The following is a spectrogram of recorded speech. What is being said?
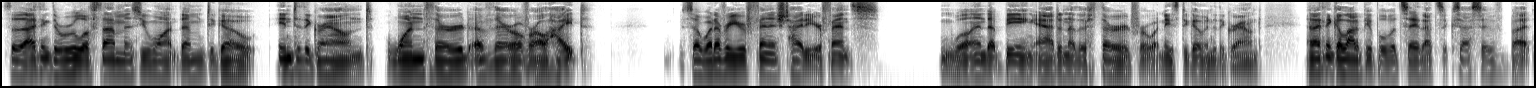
So I think the rule of thumb is you want them to go into the ground one third of their overall height. So whatever your finished height of your fence will end up being add another third for what needs to go into the ground. And I think a lot of people would say that's excessive, but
